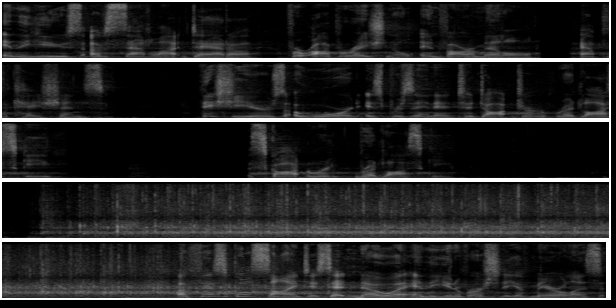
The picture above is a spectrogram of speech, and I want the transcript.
in the use of satellite data for operational environmental applications. This year's award is presented to Dr. Rudlosky, Scott Rudlosky. A physical scientist at NOAA and the University of Maryland's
